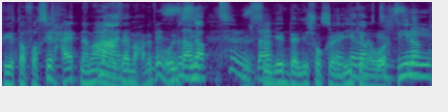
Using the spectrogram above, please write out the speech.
في تفاصيل حياتنا معنا معنا. زي ما حضرتك قلتي. بالظبط ميرسي جدا ليه شكرا ليكي. نورتينا.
